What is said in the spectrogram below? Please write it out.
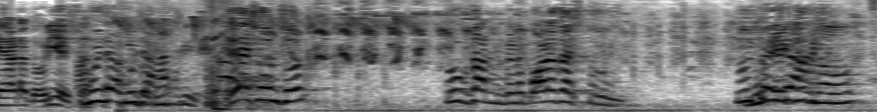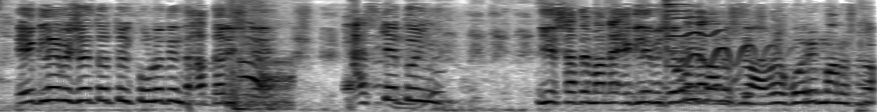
টেহাটা ধরি আসি। মুই যা মুই যা থাকি। এ শোন শোন। তুই জান কেন করে যাস তুই। তুই তো এগুলো বিষয় তো তুই কোনোদিন ধার ধারিস না। আজকে তুই ইয়ের সাথে মানে এগুলো বিষয় গরিব মানুষ না গরিব মানুষ না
